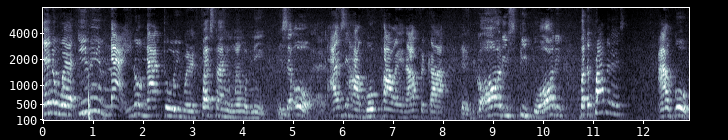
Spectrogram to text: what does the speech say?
anywhere, even Matt, you know, Matt told you when the first time he went with me, he said, Oh, I see how more power in Africa than- because all these people, all the. But the problem is, I'll go,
